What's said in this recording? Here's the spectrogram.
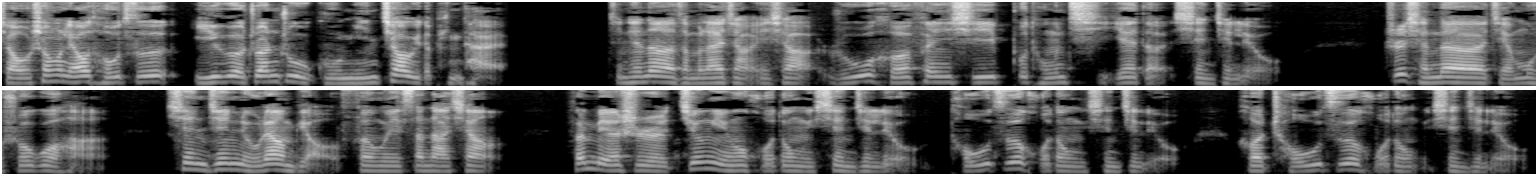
小生聊投资，一个专注股民教育的平台。今天呢，咱们来讲一下如何分析不同企业的现金流。之前的节目说过哈，现金流量表分为三大项，分别是经营活动现金流、投资活动现金流和筹资活动现金流。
